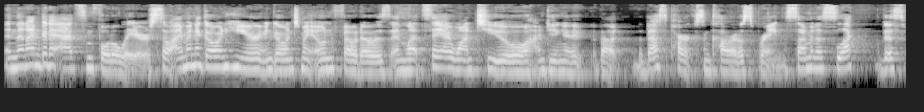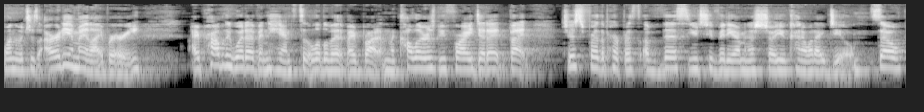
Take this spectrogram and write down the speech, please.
And then I'm going to add some photo layers. So I'm going to go in here and go into my own photos. And let's say I want to, I'm doing it about the best parks in Colorado Springs. So I'm going to select this one, which is already in my library. I probably would have enhanced it a little bit by brought in the colors before I did it, but just for the purpose of this YouTube video, I'm going to show you kind of what I do. So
